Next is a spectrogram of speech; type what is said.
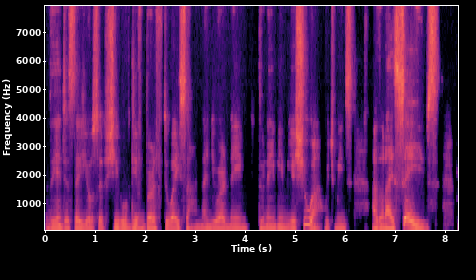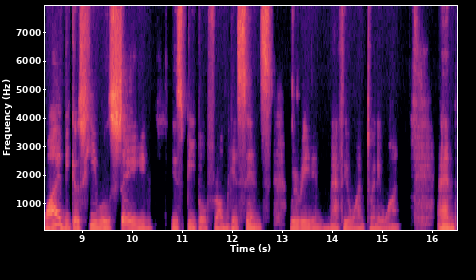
the angel says, Joseph, she will give birth to a son, and you are named to name him Yeshua, which means Adonai saves. Why? Because he will save his people from his sins. We read in Matthew 1 21. And,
